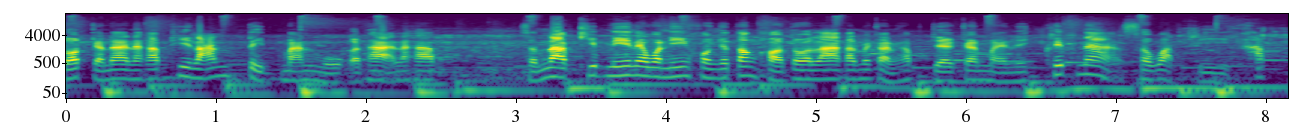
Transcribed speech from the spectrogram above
รสกันได้นะครับ ที่ร้านติดมันหมูกระทะนะครับสำหรับคลิปนี้ในวันนี้คงจะต้องขอตัวลากันไปก่อนครับ เจอกันใหม่ในคลิปหน้า สวัสดีครับ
